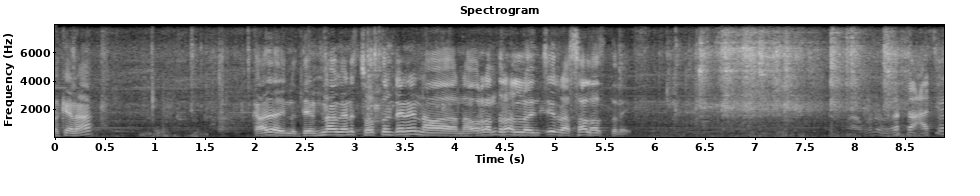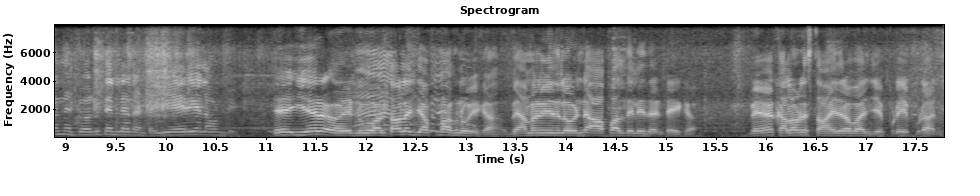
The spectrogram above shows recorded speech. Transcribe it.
ఓకేనా? కాదు అది నువ్వు తింటున్నావు కానీ చూస్తుంటేనే నవ నవరంధ్రాల్లోంచి రసాలు వస్తున్నాయి. ఏ ఇయర్ నువ్వు అంటావులని చెప్ప మాకు నువ్వు ఇక. వేమన వీధిలో ఉండి ఆపాలు తెలియదంటే ఇక. మేమే కలవరిస్తాం హైదరాబాద్ నుంచి ఎప్పుడు ఎప్పుడు అని.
